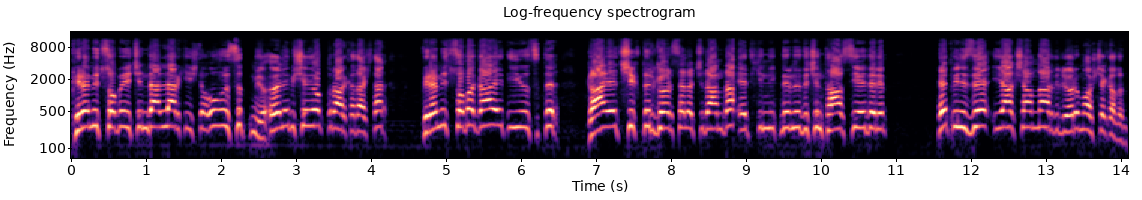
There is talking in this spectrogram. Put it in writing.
piramit soba için derler ki işte o ısıtmıyor. Öyle bir şey yoktur arkadaşlar. Piramit soba gayet iyi ısıtır. Gayet şıktır görsel açıdan da etkinlikleriniz için tavsiye ederim. Hepinize iyi akşamlar diliyorum. Hoşçakalın.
